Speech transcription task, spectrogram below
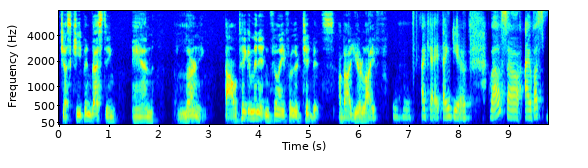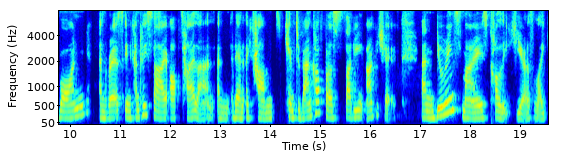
just keep investing and learning. I'll take a minute and fill any further tidbits about your life. Mm-hmm. Okay, thank you. Well, so I was born and raised in countryside of Thailand, and then I come came to Bangkok for studying architect. And during my college years, like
